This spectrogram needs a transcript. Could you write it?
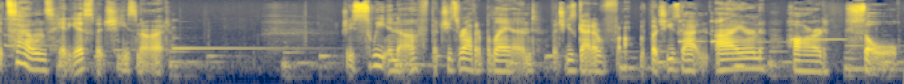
It sounds hideous, but she's not. She's sweet enough, but she's rather bland. But she's got a, but she's got an iron hard soul,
